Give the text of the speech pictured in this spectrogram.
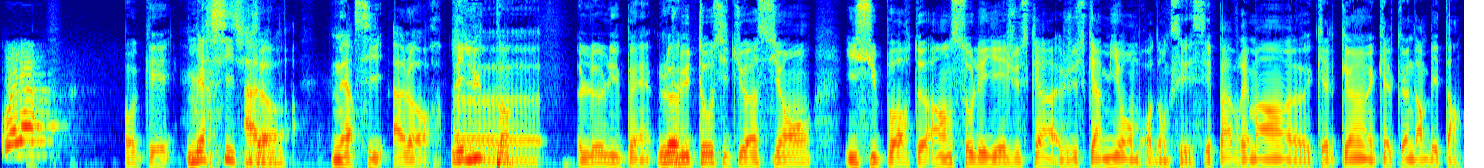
Voilà. Ok. Merci Suzanne. Alors, merci. Alors, les lupins. Euh, le lupin, plutôt situation, il supporte ensoleillé jusqu'à jusqu'à mi-ombre, donc c'est c'est pas vraiment euh, quelqu'un quelqu'un d'embêtant.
